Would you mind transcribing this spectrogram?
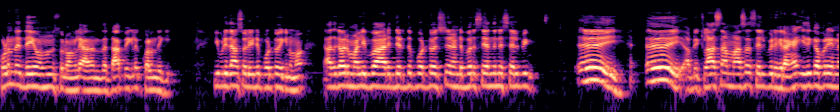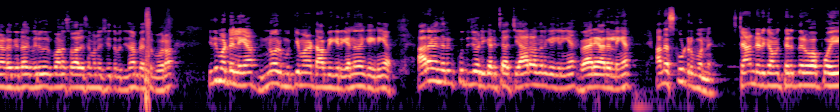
குழந்தை தெய்வம்னு சொல்லுவாங்களே அந்த டாப்பிக்கில் குழந்தைக்கு. இப்படி தான் சொல்லிட்டு பொட்டு வைக்கணுமா? அதுக்கப்புறம் மல்லிப்பூ ஆரத்தி எடுத்து பொட்டு வச்சுட்டு ரெண்டு பேரும் சேர்ந்துன்னு செல்ஃபி ஏய் ஏய் அப்படி கிளாஸாக மாதம் செல்ஃபி எடுக்கிறாங்க. இதுக்கப்புறம் என்ன நடக்குது? விறுவிறுப்பான சுவாரஸ்யமான விஷயத்தை பற்றி தான் பேச போகிறோம் இது மட்டும் இல்லைங்க இன்னொரு முக்கியமான டாபிக் இருக்குது என்ன தான் கேட்குறீங்க அரவிந்தனுக்கு புது ஜோடி கிடச்சாச்சு. யார் வந்து கேட்குறீங்க வேறு யாரும் இல்லைங்க. அந்த ஸ்கூட்டர் பொண்ணு. ஸ்டாண்ட் எடுக்காமல் தெரு தெருவாக போய்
